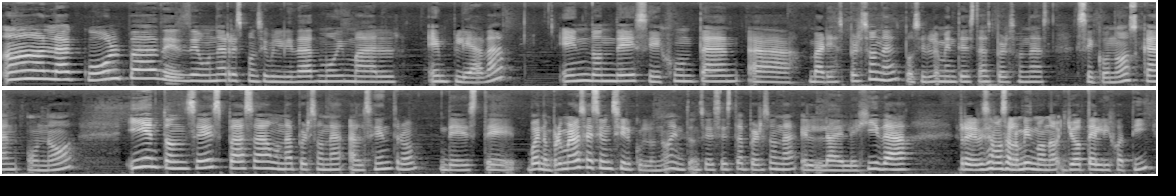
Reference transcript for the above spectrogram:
Ah, la culpa desde una responsabilidad muy mal empleada, en donde se juntan a varias personas, posiblemente estas personas se conozcan o no, y entonces pasa una persona al centro de este, bueno, primero se hace un círculo, ¿no? Entonces esta persona, la elegida, regresemos a lo mismo, ¿no? Yo te elijo a ti,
